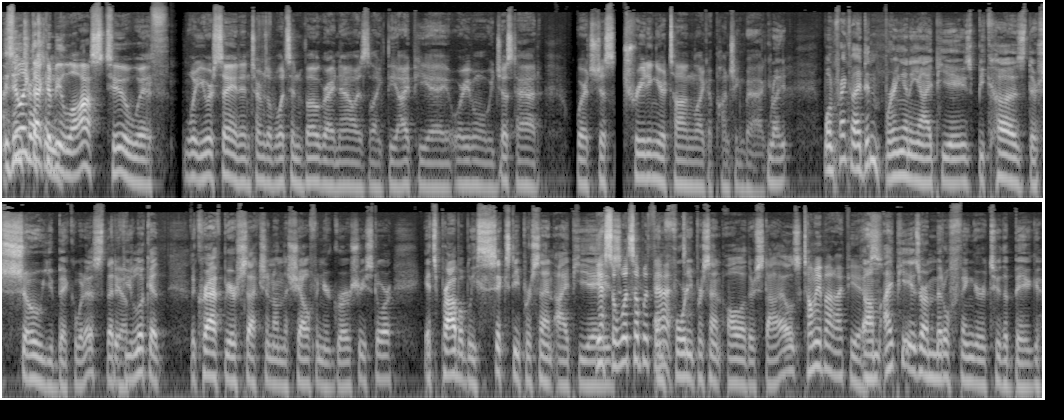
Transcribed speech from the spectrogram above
I feel like that could be lost too with what you were saying in terms of what's in vogue right now is like the IPA or even what we just had, where it's just treating your tongue like a punching bag. Right. Well, and frankly, I didn't bring any IPAs because they're so ubiquitous that Yep. if you look at the craft beer section on the shelf in your grocery store, it's probably 60% IPAs Yeah, so what's up with and that? 40% all other styles. Tell me about IPAs. Um, IPAs are a middle finger to the big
